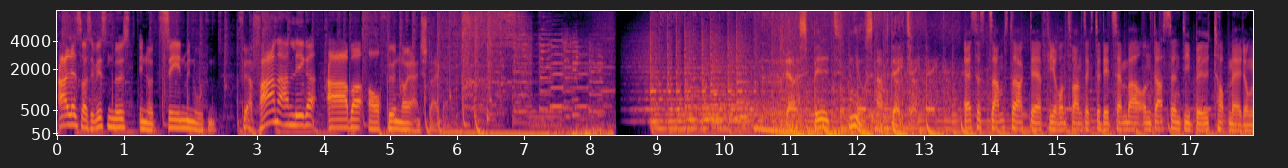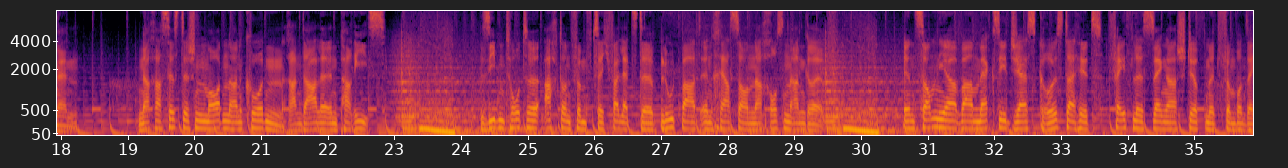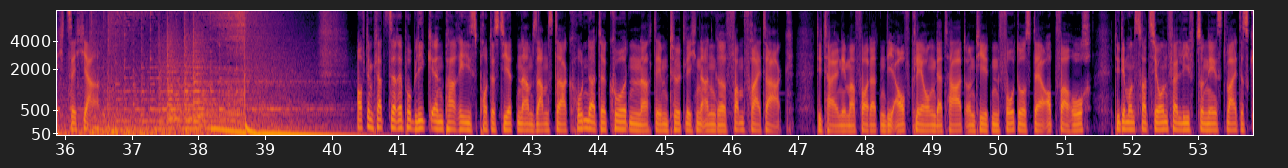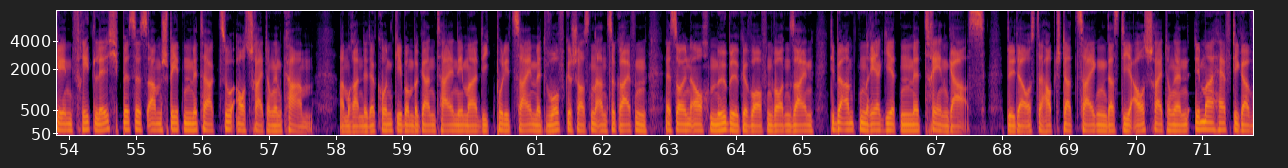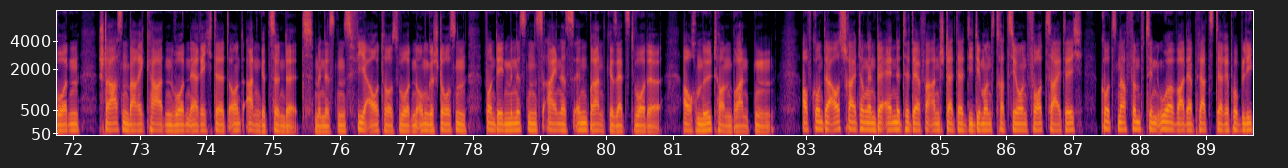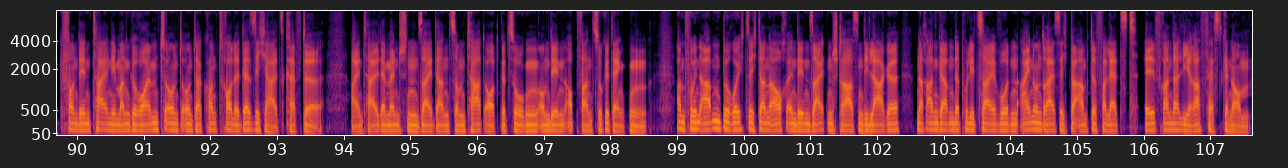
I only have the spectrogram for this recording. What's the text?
Alles, was ihr wissen müsst, in nur 10 Minuten. Für erfahrene Anleger, aber auch für Neueinsteiger. Das Bild News Update. Es ist Samstag, der 24. Dezember und das sind die Bild Topmeldungen. Nach rassistischen Morden an Kurden, Randale in Paris. Sieben Tote, 58 Verletzte, Blutbad in Cherson nach Russenangriff. Insomnia war Maxi Jazz größter Hit. Faithless Sänger stirbt mit 65 Jahren. Auf dem Platz der Republik in Paris protestierten am Samstag hunderte Kurden nach dem tödlichen Angriff vom Freitag. Die Teilnehmer forderten die Aufklärung der Tat und hielten Fotos der Opfer hoch. Die Demonstration verlief zunächst weitestgehend friedlich, bis es am späten Mittag zu Ausschreitungen kam. Am Rande der Kundgebung begannen Teilnehmer die Polizei mit Wurfgeschossen anzugreifen. Es sollen auch Möbel geworfen worden sein. Die Beamten reagierten mit Tränengas. Bilder aus der Hauptstadt zeigen, dass die Ausschreitungen immer heftiger wurden. Straßenbarrikaden wurden errichtet und angezündet. Mindestens vier Autos wurden umgestoßen, von denen mindestens eines in Brand gesetzt wurde. Auch Mülltonnen brannten. Aufgrund der Ausschreitungen beendete der Veranstalter die Demonstration vorzeitig. Kurz nach 15 Uhr war der Platz der Republik von den Teilnehmern geräumt und unter Kontrolle der Sicherheitskräfte. Ein Teil der Menschen sei dann zum Tatort gezogen, um den Opfern zu gedenken. Am frühen Abend beruhigt sich dann auch in den Seitenstraßen die Lage. Nach Angaben der Polizei wurden 31 Beamte verletzt, elf Randalierer festgenommen.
